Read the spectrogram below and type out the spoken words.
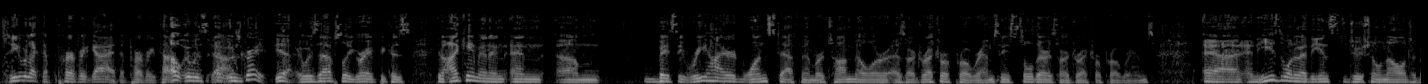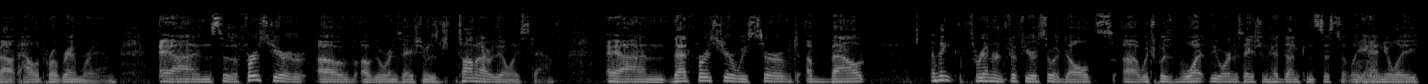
So you were like the perfect guy at the perfect time. Oh, it was it was great. Yeah, it was absolutely great because you know I came in and, and um, basically rehired one staff member, Tom Miller, as our director of programs, and he's still there as our director of programs. And, and he's the one who had the institutional knowledge about how the program ran. And so the first year of, of the organization was Tom and I were the only staff. And that first year we served about I think 350 or so adults, uh, which was what the organization had done consistently annually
